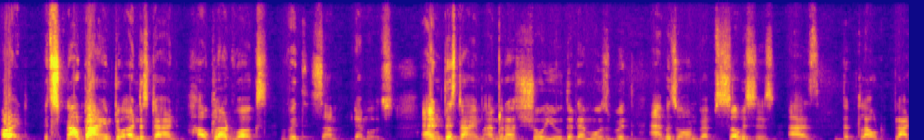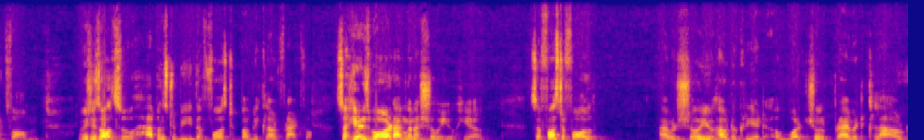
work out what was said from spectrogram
Alright, it's now time to understand how cloud works with some demos. And this time I'm gonna show you the demos with Amazon Web Services as the cloud platform, which is also happens to be the first public cloud platform. So here's what I'm gonna show you here. So first of all, I will show you how to create a virtual private cloud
